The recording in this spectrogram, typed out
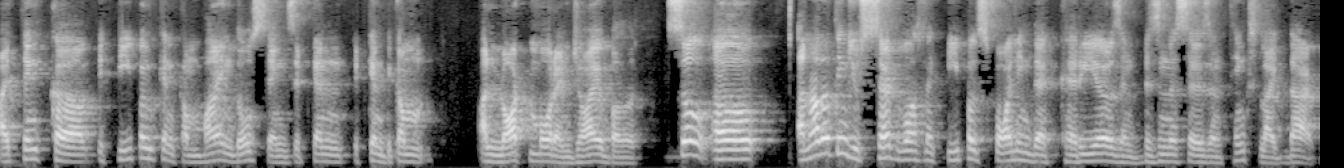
I think uh, if people can combine those things, it can it can become a lot more enjoyable. So uh, another thing you said was like people spoiling their careers and businesses and things like that.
